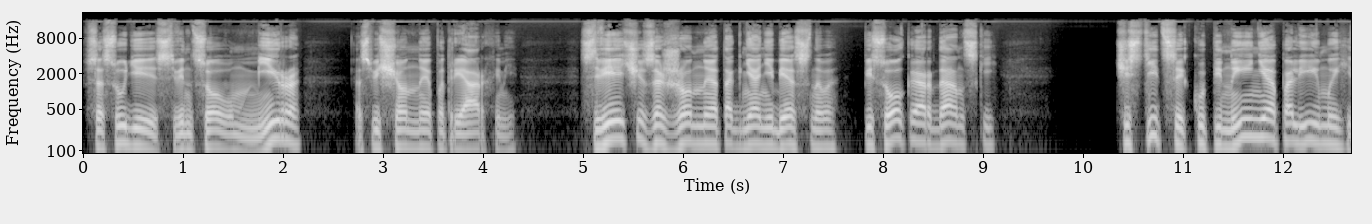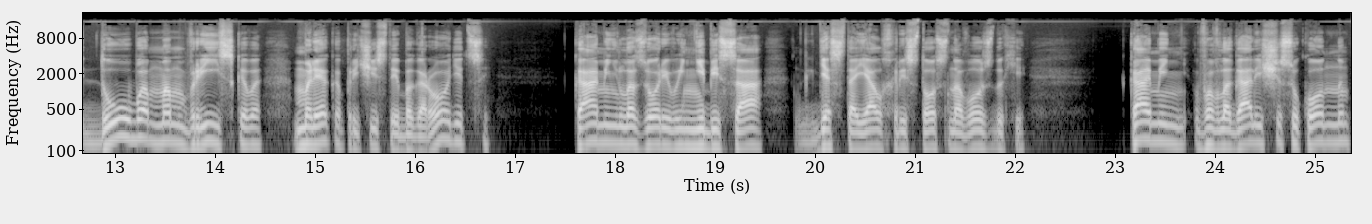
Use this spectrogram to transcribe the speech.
в сосуде свинцовом мира — освященная патриархами, свечи, зажженные от огня небесного, песок иорданский, частицы купины неопалимой, дуба мамврийского, млеко Пречистой Богородицы, камень лазоревый небеса, где стоял Христос на воздухе, камень во влагалище суконном,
